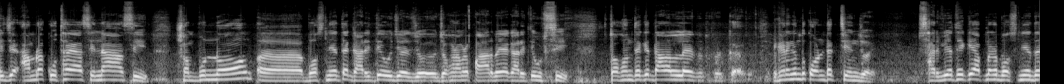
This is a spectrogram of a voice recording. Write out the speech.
এই যে আমরা কোথায় আছি না আছি সম্পূর্ণ বসনিয়াতে গাড়িতে ওই যে যখন আমরা পার বাইয়া গাড়িতে উঠছি তখন থেকে দালালের এখানে কিন্তু কন্ট্যাক্ট চেঞ্জ হয়। সার্বিয়া থেকে আপনার বসনিয়াতে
